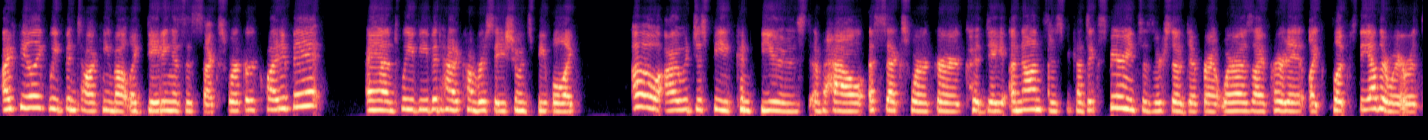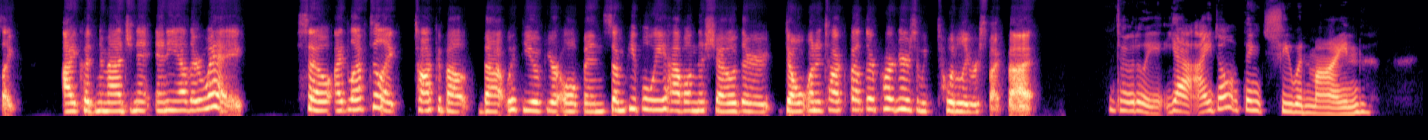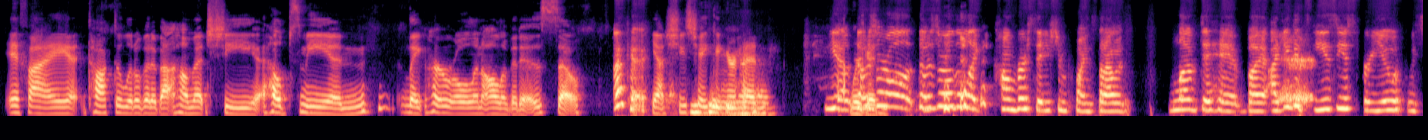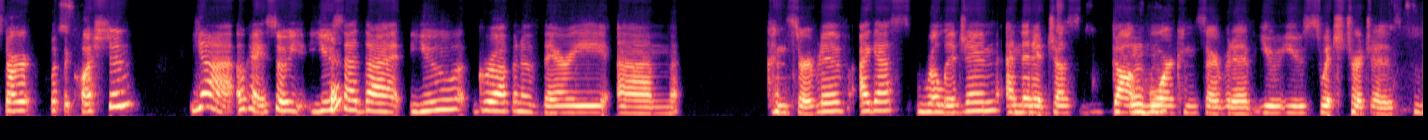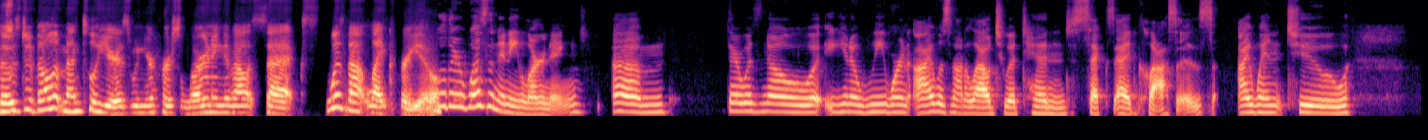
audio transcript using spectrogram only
I feel like we've been talking about like dating as a sex worker quite a bit, and we've even had a conversation with people like, oh, I would just be confused of how a sex worker could date a nonsense because experiences are so different. Whereas I've heard it like flipped the other way, where it's like, I couldn't imagine it any other way. So I'd love to like talk about that with you if you're open. Some people we have on the show they don't want to talk about their partners, and we totally respect that. Totally. Yeah, I don't think she would mind if I talked a little bit about how much she helps me and like her role in all of it is. So Okay. Yeah, she's shaking her head. Yeah, We're those good. are all those are all the like conversation points that I would love to hit, but I think it's easiest for you if we start with the question. Yeah, okay. So you said that you grew up in a very um conservative, I guess, religion and then it just got mm-hmm. more conservative. You you switched churches. Those developmental years when you're first learning about sex, was that like for you? Well, there wasn't any learning. Um there was no, you know, we weren't, I was not allowed to attend sex ed classes. I went to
